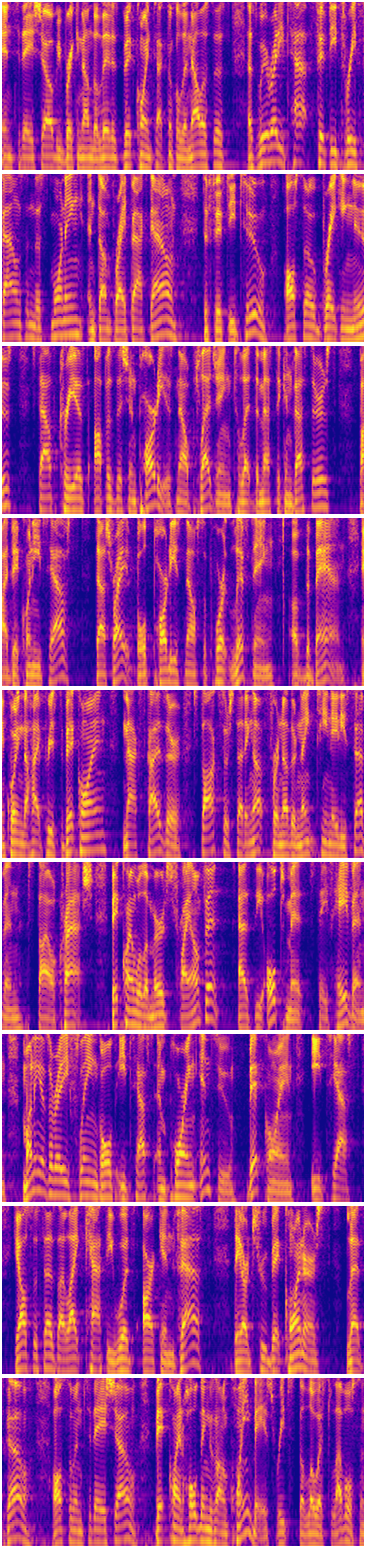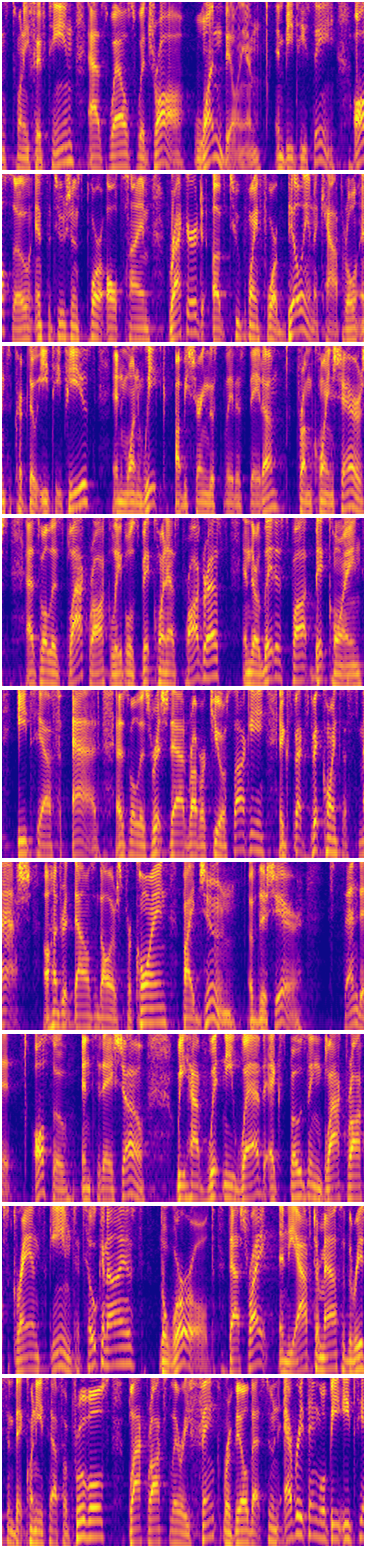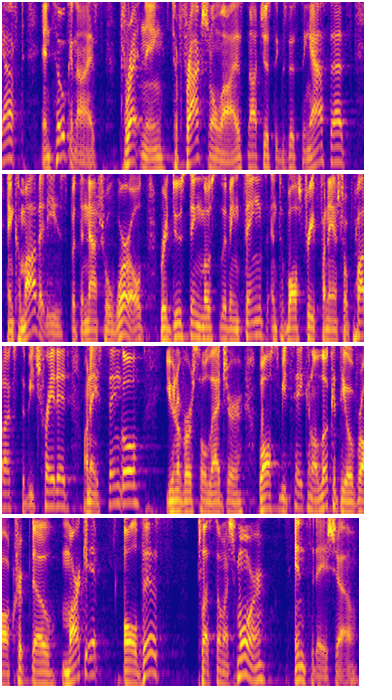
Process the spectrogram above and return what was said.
In today's show, I'll be breaking down the latest Bitcoin technical analysis as we already tapped 53,000 this morning and dump right back down to 52. Also, breaking news South Korea's opposition party is now pledging to let domestic investors buy Bitcoin ETFs. That's right, both parties now support lifting of the ban. And quoting the high priest of Bitcoin, Max Keiser, stocks are setting up for another 1987 style crash. Bitcoin will emerge triumphant as the ultimate safe haven. Money is already fleeing gold ETFs and pouring into Bitcoin ETFs. He also says, I like Cathie Wood's ARK Invest. They are true Bitcoiners. Let's go. Also in today's show, Bitcoin holdings on Coinbase reached the lowest level since 2015 as whales withdraw 1 billion in BTC. Also, institutions pour all-time record of 2.4 billion of capital into crypto ETPs in one week. I'll be sharing this latest data from CoinShares, as well as BlackRock labels Bitcoin as progress in their latest spot Bitcoin ETF ad, as well as rich dad Robert Kiyosaki expects Bitcoin to smash $100,000 per coin by June of this year. Send it. Also, in today's show, we have Whitney Webb exposing BlackRock's grand scheme to tokenize the world. That's right. In the aftermath of the recent Bitcoin ETF approvals, BlackRock's Larry Fink revealed that soon everything will be ETF'd and tokenized, threatening to fractionalize not just existing assets and commodities, but the natural world, reducing most living things into Wall Street financial products to be traded on a single universal ledger. We'll also be taking a look at the overall crypto market. All this, plus so much more, in today's show.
